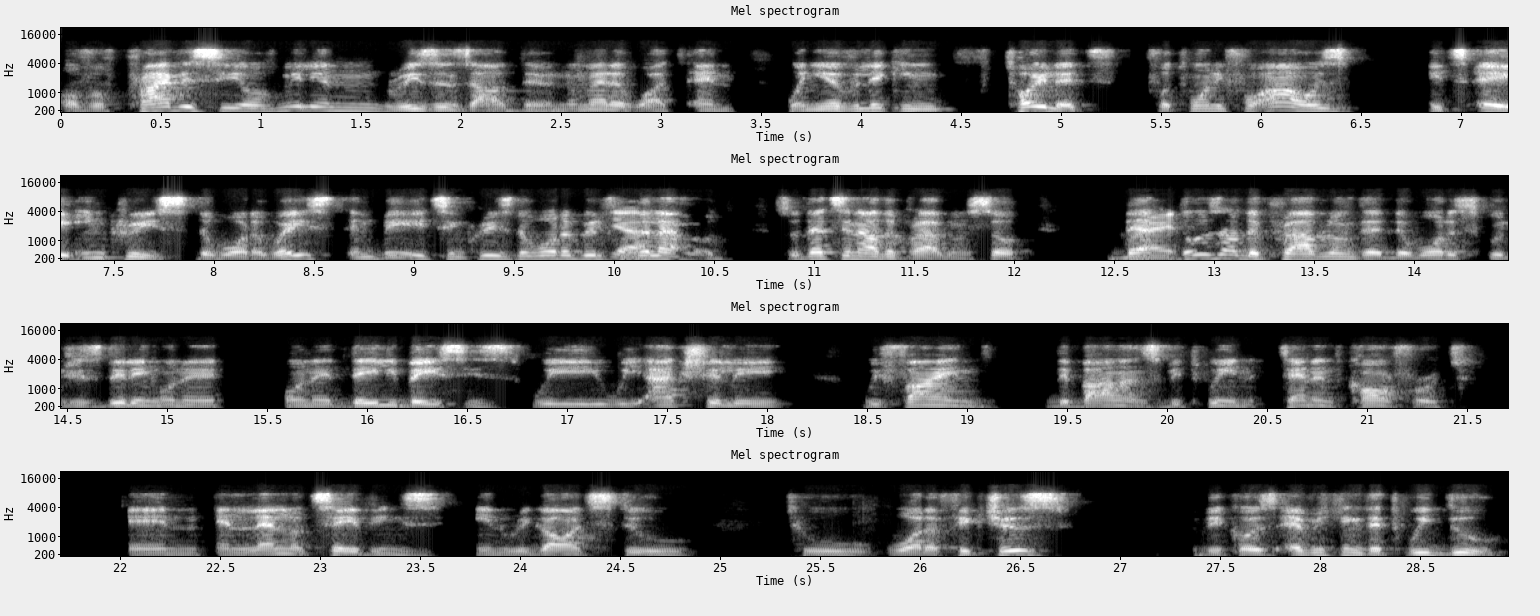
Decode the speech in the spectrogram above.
of, of privacy, of million reasons out there, no matter what. And when you have a leaking toilet for 24 hours, it's A, increase the water waste, and B, it's increase the water bill for Yeah. the landlord. So that's another problem. So that, right. those are the problems that the water Scrooge is dealing on a on a daily basis. We we actually we find the balance between tenant comfort and, and landlord savings in regards to to water fixtures because everything that we do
